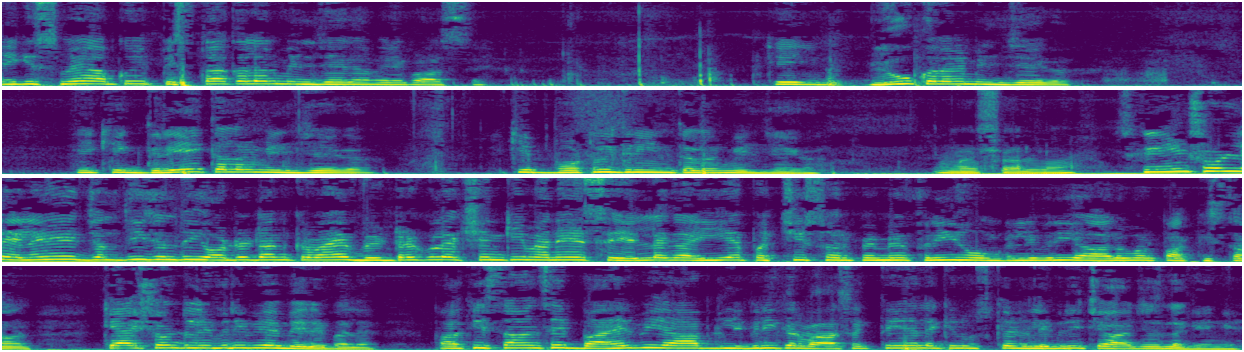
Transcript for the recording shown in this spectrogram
एक इसमें आपको ये पिस्ता कलर मिल जाएगा मेरे पास से। कि ब्लू कलर मिल जाएगा। एक ये ग्रे कलर मिल जाएगा। एक ये बोटल ग्रीन कलर मिल जाएगा। माशाल्लाह। स्क्रीनशॉट ले लें जल्दी जल्दी ऑर्डर डन करवाएँ। विंटर कलेक्शन की मैंने सेल लगाई है, पच्चीस सौ रुपए में free home delivery all over Pakistan cash on delivery भी अवेलेबल है। पाकिस्तान से बाहर भी आप डिलीवरी करवा सकते हैं, लेकिन उसके डिलीवरी चार्जेस लगेंगे।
